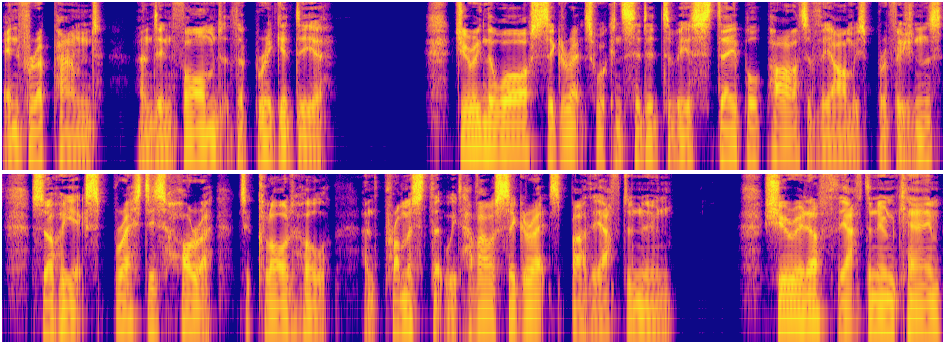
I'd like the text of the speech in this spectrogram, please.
in for a pound, and informed the brigadier. During the war, cigarettes were considered to be a staple part of the army's provisions, so he expressed his horror to Claude Hull and promised that we'd have our cigarettes by the afternoon. Sure enough, the afternoon came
